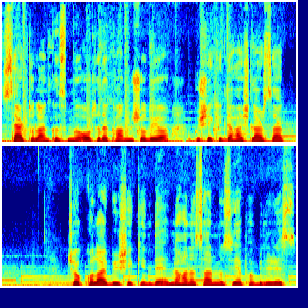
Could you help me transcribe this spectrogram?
Sert olan kısmı ortada kalmış oluyor. Bu şekilde haşlarsak çok kolay bir şekilde lahana sarması yapabiliriz.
